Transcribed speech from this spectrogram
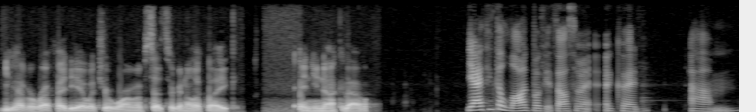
you have a rough idea what your warm-up sets are going to look like and you knock it out Yeah, I think the logbook is also a, a good um,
